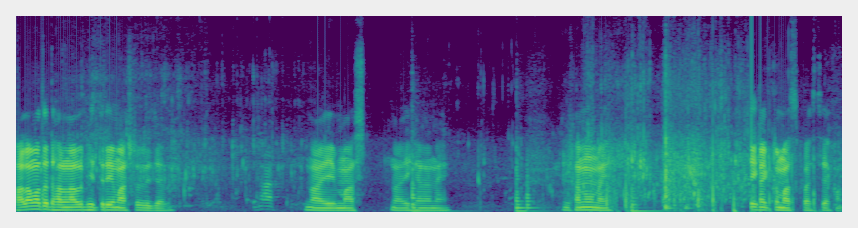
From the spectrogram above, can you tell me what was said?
ভালো মতো ঢাল নাহলে ভিতরে এই মাছটা যাবে। না এই মাছ না এখানে নাই। এখানেও নাই। এখানে একটা মাছ পাচ্ছি এখন।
